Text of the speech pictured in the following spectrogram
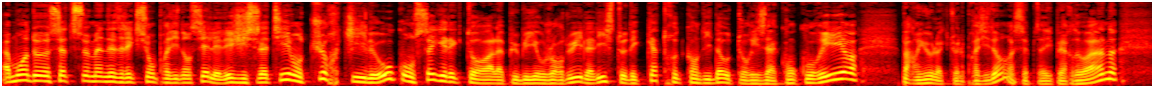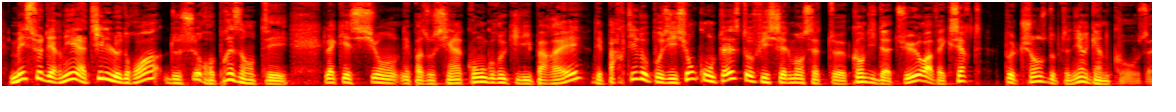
À moins de sept semaines des élections présidentielles et législatives en Turquie, le Haut Conseil électoral a publié aujourd'hui la liste des quatre candidats autorisés à concourir. Parmi eux, l'actuel président, Recep Tayyip Erdogan. Mais ce dernier a-t-il le droit de se représenter? La question n'est pas aussi incongrue qu'il y paraît. Des partis d'opposition contestent officiellement cette candidature, avec certes peu de chances d'obtenir gain de cause.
